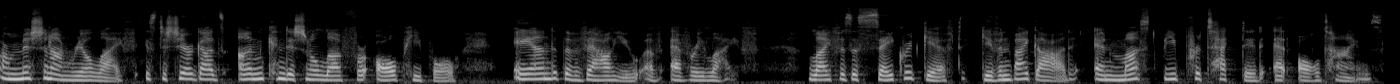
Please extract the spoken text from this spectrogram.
Our mission on Real Life is to share God's unconditional love for all people and the value of every life. Life is a sacred gift given by God and must be protected at all times.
